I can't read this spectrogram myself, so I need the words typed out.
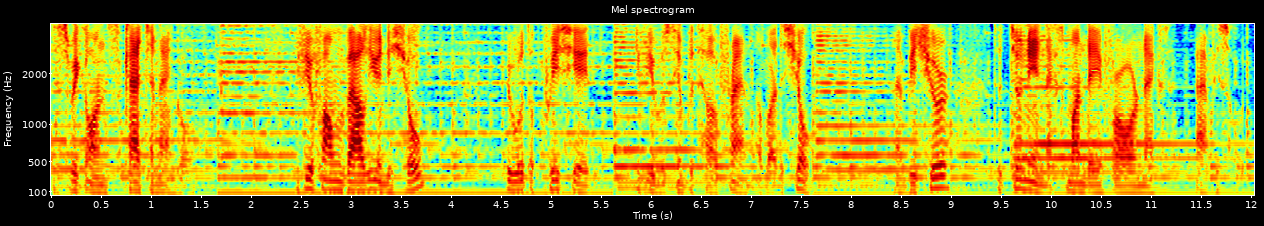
this week on Sketch and Angle. If you found value in the show, we would appreciate if you would simply tell a friend about the show. And be sure to tune in next Monday for our next episode.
